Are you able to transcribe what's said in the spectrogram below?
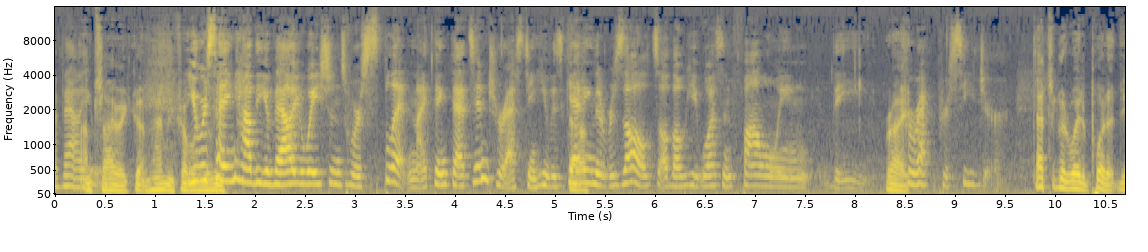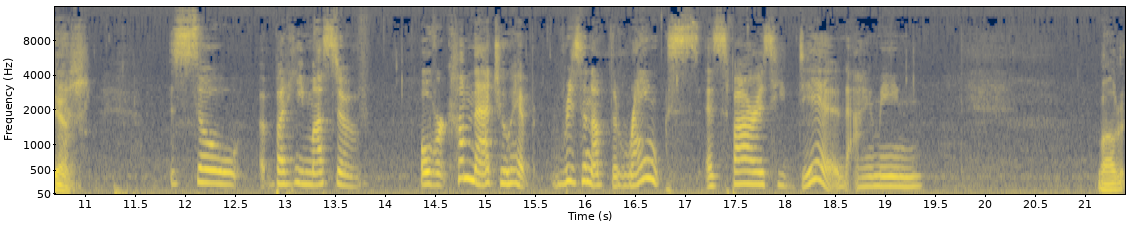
I'm sorry, I'm having trouble. You were saying how the evaluations were split, and I think that's interesting. He was getting Yeah. the results, although he wasn't following the Right. correct procedure. that's a good way to put it. Yes, So, but he must have overcome that to have risen up the ranks as far as he did. I mean, Well,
